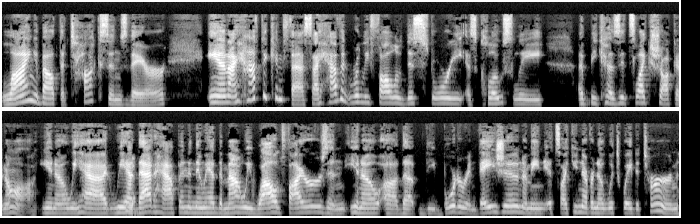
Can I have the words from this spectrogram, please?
lying about the toxins there. And I have to confess, I haven't really followed this story as closely because it's like shock and awe. You know, we had we had yeah. that happen, and then we had the Maui wildfires, and you know uh, the the border invasion. I mean, it's like you never know which way to turn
